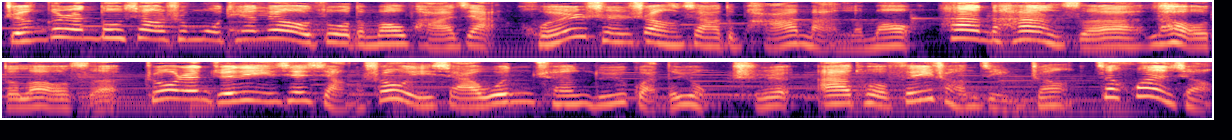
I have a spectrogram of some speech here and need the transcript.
整个人都像是木天料做的猫爬架，浑身上下都爬满了猫，旱的旱死，涝的涝死。众人决定先享受一下温泉旅馆的泳池。阿拓非常紧张，在幻想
